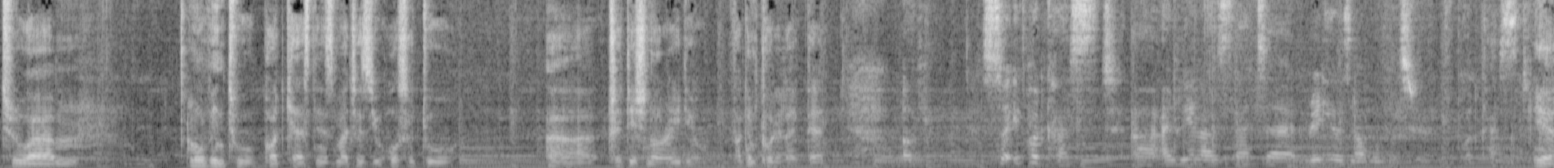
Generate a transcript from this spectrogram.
to um, move into podcasting as much as you also do uh, traditional radio, if I can put it like that? Okay. So a podcast, uh, I realized that uh, radio is now moving to podcast. Yeah.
